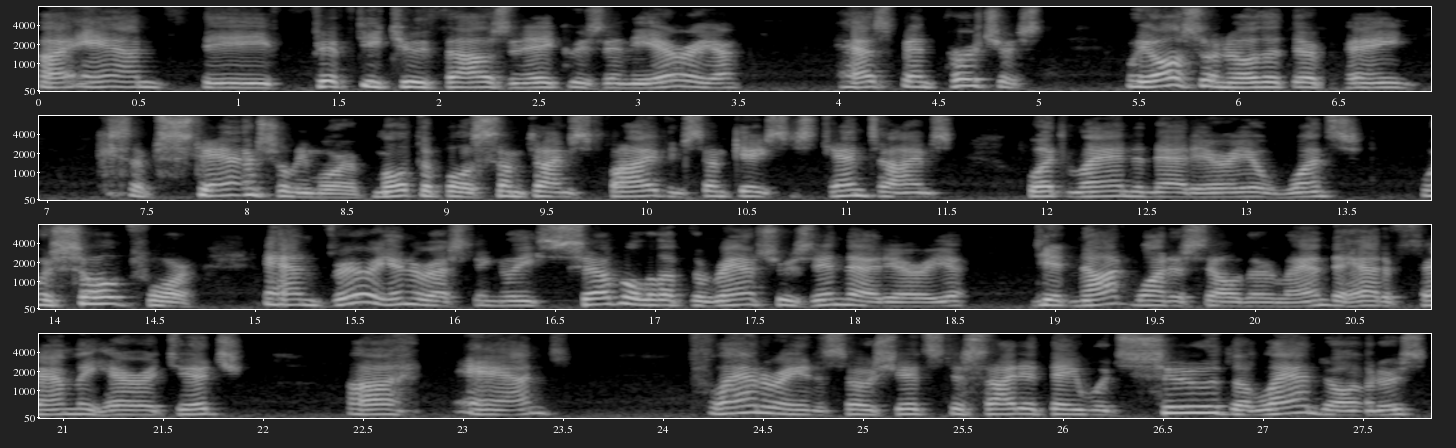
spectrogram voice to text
Uh, and the 52,000 acres in the area has been purchased. We also know that they're paying substantially more, multiples, sometimes five, in some cases 10 times what land in that area once was sold for. And very interestingly, several of the ranchers in that area did not want to sell their land. They had a family heritage, uh, and Flannery and Associates decided they would sue the landowners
